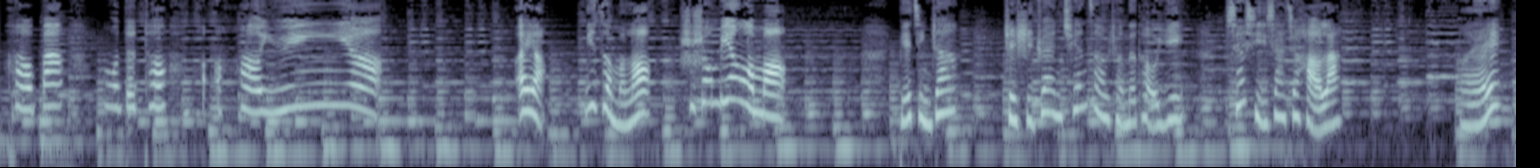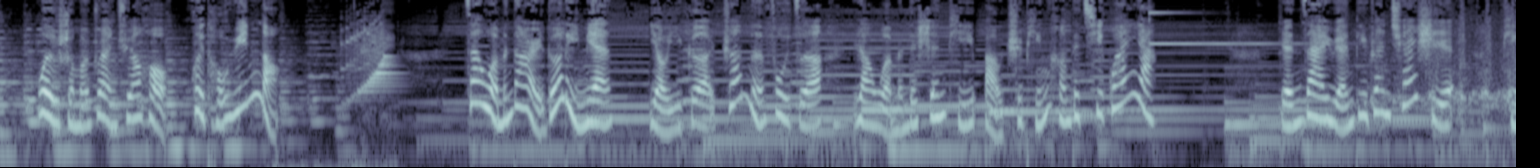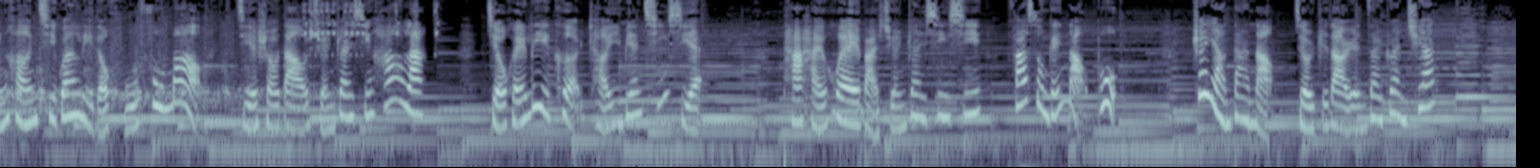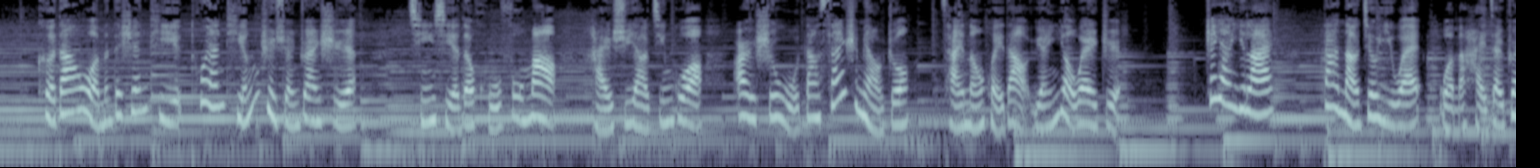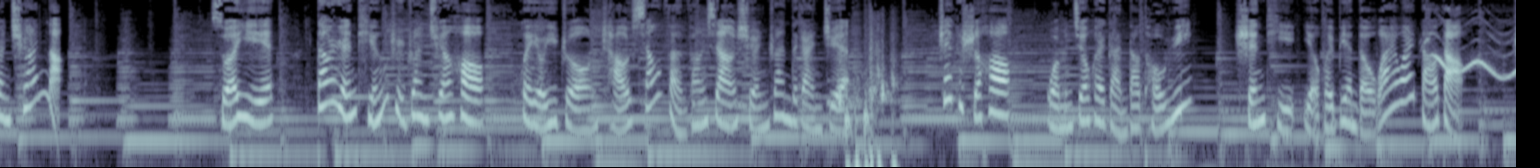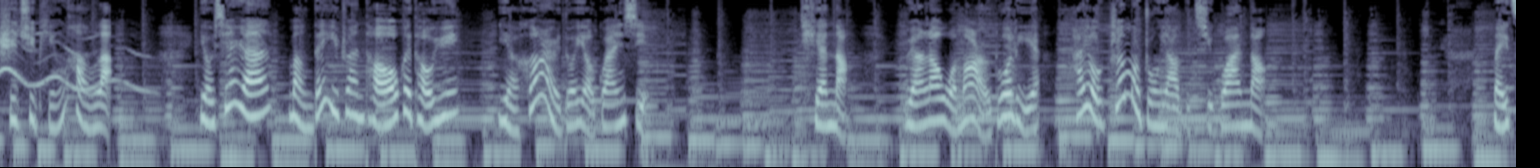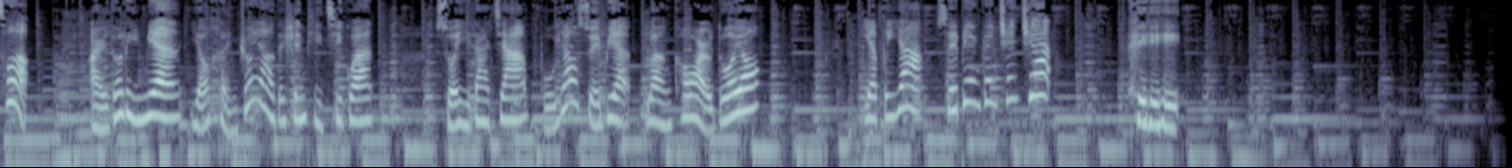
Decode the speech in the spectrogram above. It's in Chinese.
好吧，我的头好好晕呀！哎呀，你怎么了？是生病了吗？别紧张，这是转圈造成的头晕，休息一下就好了。哎，为什么转圈后会头晕呢？在我们的耳朵里面有一个专门负责让我们的身体保持平衡的器官呀。人在原地转圈时，平衡器官里的弧腹帽接收到旋转信号啦，就会立刻朝一边倾斜。它还会把旋转信息发送给脑部，这样大脑就知道人在转圈。可当我们的身体突然停止旋转时，倾斜的弧腹帽还需要经过二十五到三十秒钟才能回到原有位置。这样一来，大脑就以为我们还在转圈呢。所以，当人停止转圈后，会有一种朝相反方向旋转的感觉，这个时候我们就会感到头晕，身体也会变得歪歪倒倒，失去平衡了。有些人猛地一转头会头晕，也和耳朵有关系。天哪，原来我们耳朵里还有这么重要的器官呢！没错，耳朵里面有很重要的身体器官。所以大家不要随便乱抠耳朵哟，也不要随便转圈圈，嘿嘿嘿。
